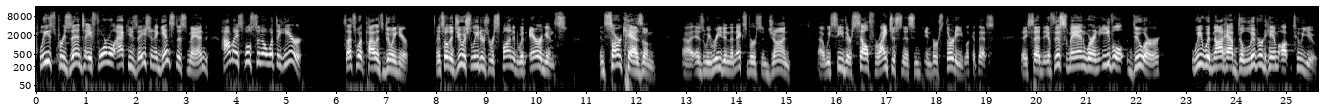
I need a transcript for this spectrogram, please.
Please present a formal accusation against this man. How am I supposed to know what to hear? So that's what Pilate's doing here. And so the Jewish leaders responded with arrogance and sarcasm uh, as we read in the next verse in John, uh, we see their self-righteousness in, in verse 30. Look at this. They said, if this man were an evil doer, we would not have delivered him up to you.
